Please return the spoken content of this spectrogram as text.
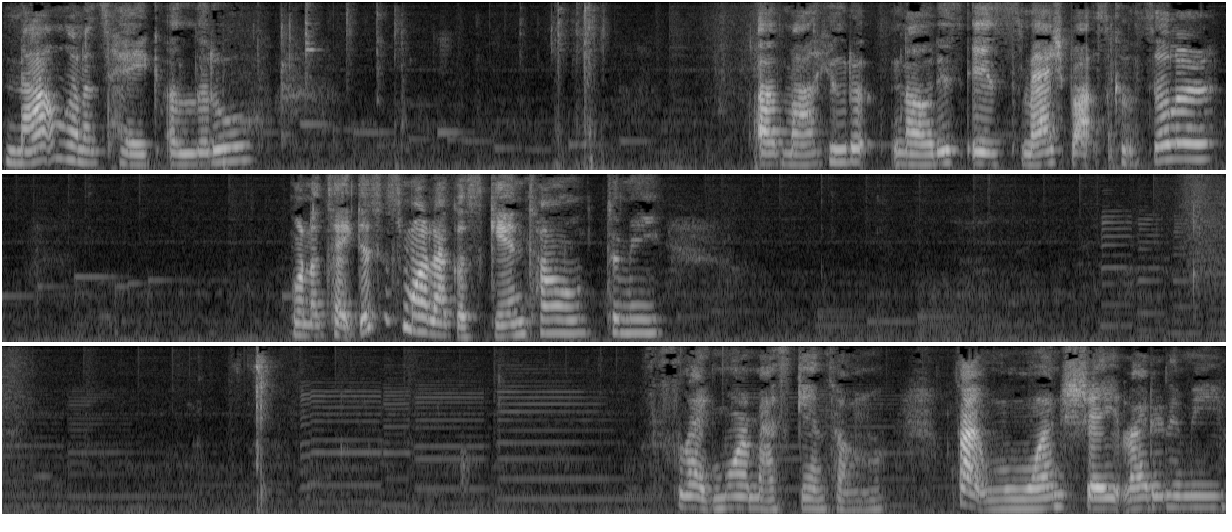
now I'm gonna take a little of my Huda. No, this is Smashbox Concealer. I'm gonna take, this is more like a skin tone to me. Like more of my skin tone. It's like one shade lighter than me.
